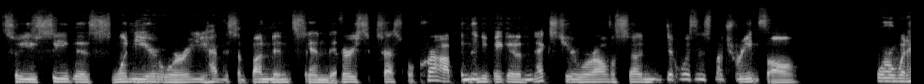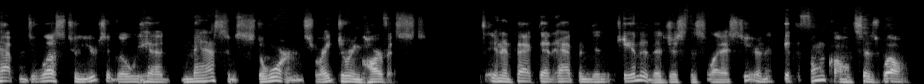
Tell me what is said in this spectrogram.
So you see this one year where you have this abundance and a very successful crop, and then you make it to the next year where all of a sudden there wasn't as much rainfall or what happened to us two years ago, we had massive storms right during harvest. And in fact, that happened in Canada just this last year. And I get the phone call and says, well,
